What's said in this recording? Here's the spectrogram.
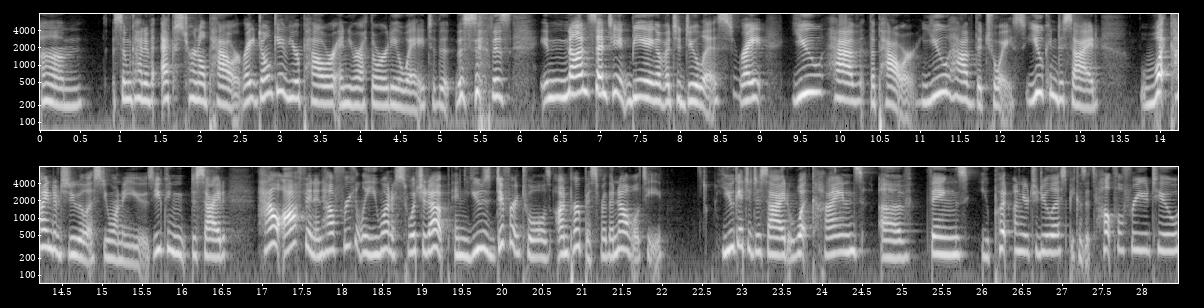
um, some kind of external power, right? Don't give your power and your authority away to the, this this non-sentient being of a to-do list, right? You have the power, you have the choice. You can decide what kind of to do list you want to use. You can decide how often and how frequently you want to switch it up and use different tools on purpose for the novelty. You get to decide what kinds of things you put on your to do list because it's helpful for you to,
